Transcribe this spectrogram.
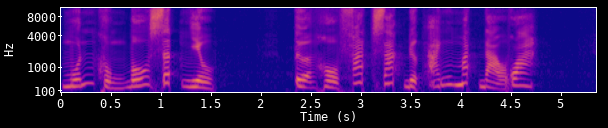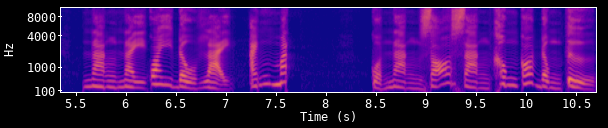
Muốn khủng bố rất nhiều. Tựa hồ phát giác được ánh mắt đảo qua. Nàng này quay đầu lại, ánh mắt của nàng rõ ràng không có đồng tử.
